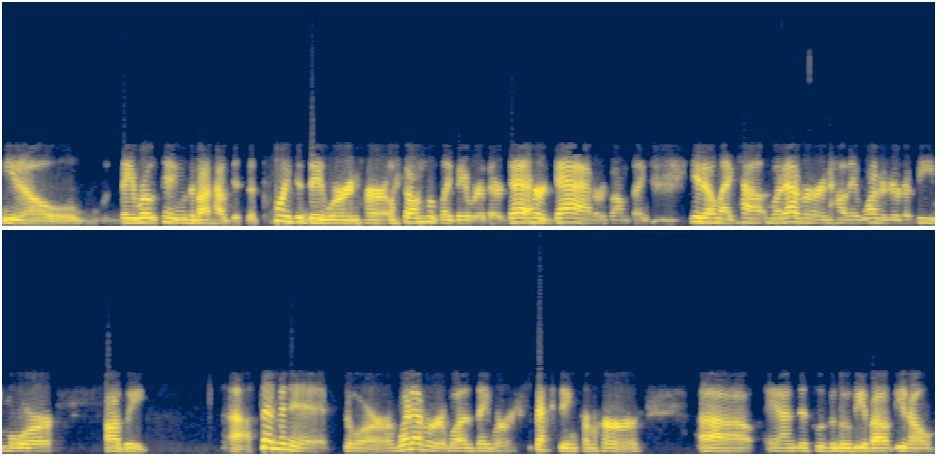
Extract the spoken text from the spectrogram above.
you know, they wrote things about how disappointed they were in her, like almost like they were their dad, her dad or something, you know, like how whatever, and how they wanted her to be more oddly uh, feminist or whatever it was they were expecting from her. Uh, and this was a movie about, you know,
